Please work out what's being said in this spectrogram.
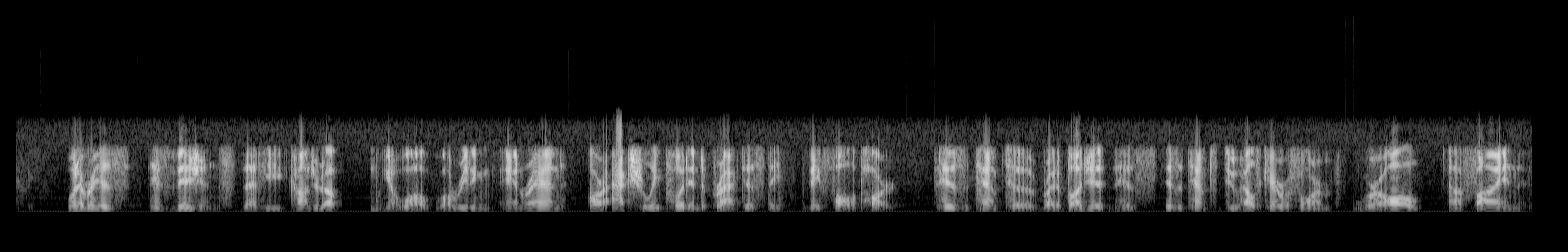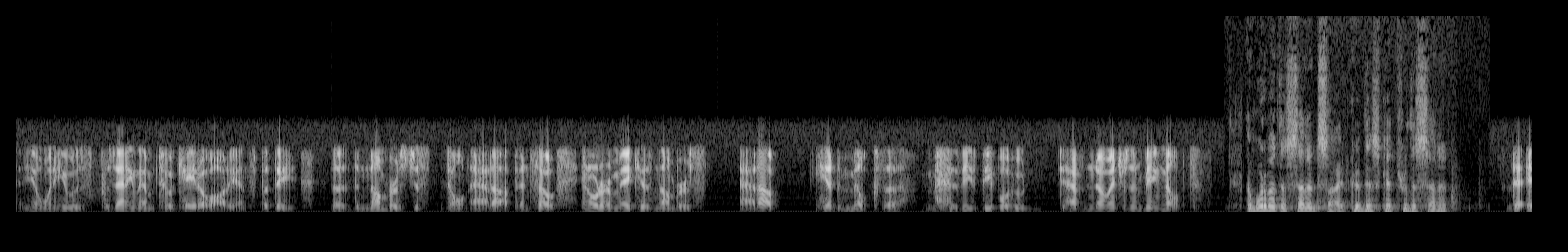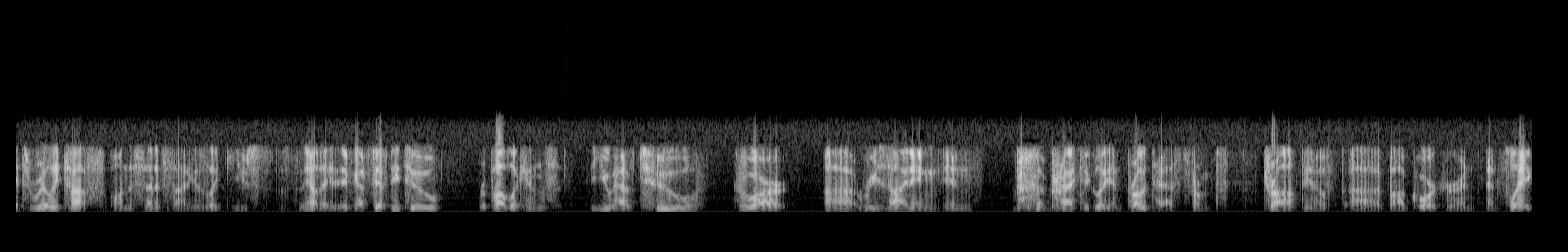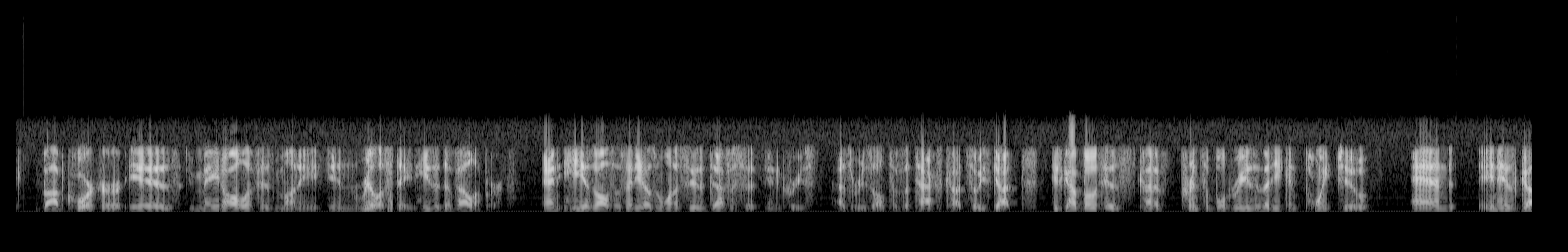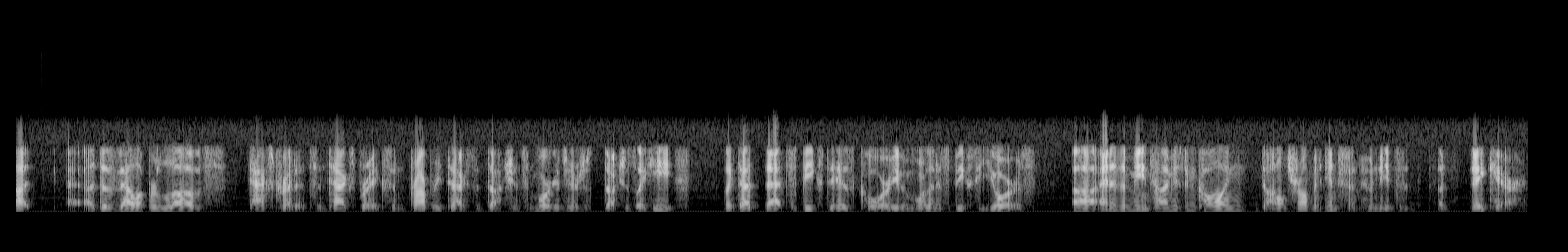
Whenever his his visions that he conjured up you know, while while reading Ayn Rand are actually put into practice, they they fall apart. His attempt to write a budget, his his attempt to do healthcare reform, were all uh, fine, you know, when he was presenting them to a Cato audience, but they the the numbers just don't add up. And so, in order to make his numbers add up, he had to milk the these people who have no interest in being milked. And what about the Senate side? Could this get through the Senate? It's really tough on the Senate side because, like you you know, they, they've got 52 Republicans. You have two who are uh, resigning in practically in protest from Trump. You know, uh, Bob Corker and, and Flake. Bob Corker is made all of his money in real estate. He's a developer, and he has also said he doesn't want to see the deficit increase as a result of a tax cut. So he's got he's got both his kind of principled reason that he can point to, and in his gut, a developer loves tax credits and tax breaks and property tax deductions and mortgage interest deductions. Like he, like that, that speaks to his core even more than it speaks to yours. Uh, and in the meantime, he's been calling Donald Trump an infant who needs a, daycare.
